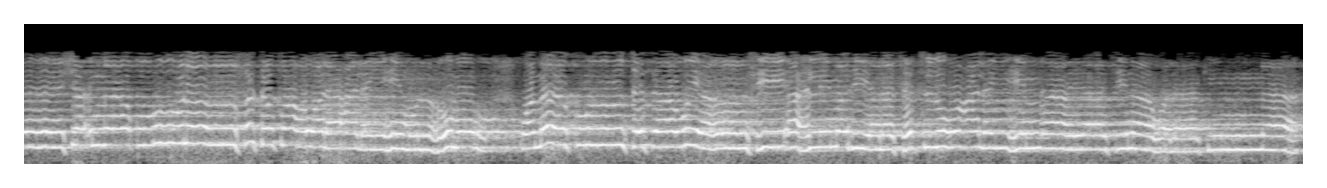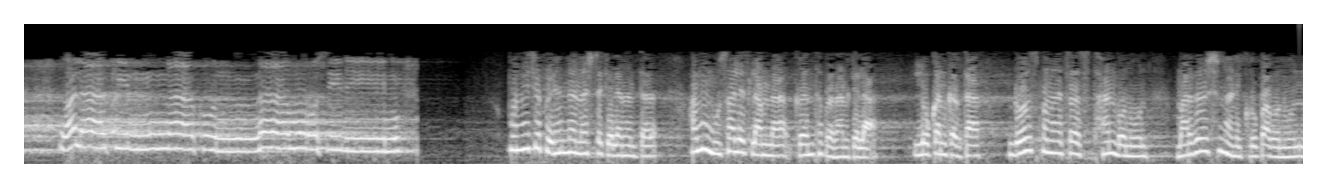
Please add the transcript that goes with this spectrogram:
أنشأنا قرونا فتطاول عليهم العمر وما كنت ثاويا في أهل مدين تتلو عليهم آياتنا ولكننا ولكننا كنا पूर्वीच्या पिढ्यांना नष्ट केल्यानंतर आम्ही मुसा इस्लामला ग्रंथ प्रदान केला. लोकांकरता डोळसपणाचं स्थान बनवून मार्गदर्शन आणि कृपा बनवून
